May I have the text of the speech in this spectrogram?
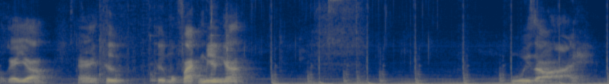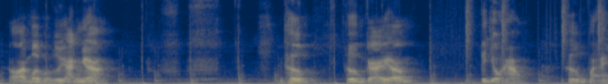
Ok chưa? Đây thử thử một phát miếng nhá. Ui giời. Rồi mời mọi người ăn nhá thơm thơm cái um, cái dầu hào. Thơm vãi.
